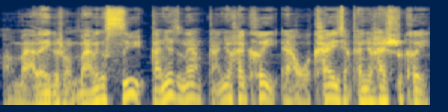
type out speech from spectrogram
啊，买了一个什么？买了个思域，感觉怎么样？感觉还可以。哎呀，我开一下，感觉还是可以。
